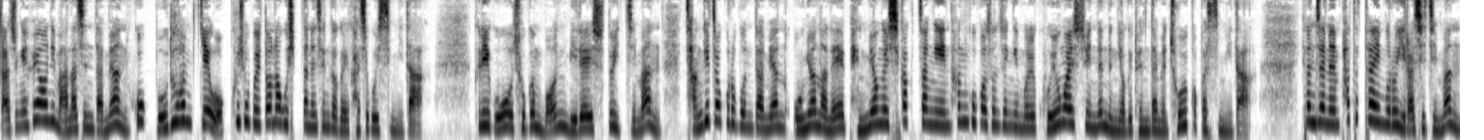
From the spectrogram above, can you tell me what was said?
나중에 회원이 많아진다면 꼭 모두 함께 워크숍을 떠나고 싶다는 생각을 가지고 있습니다. 그리고 조금 먼 미래일 수도 있지만 장기적으로 본다면 5년 안에 100명의 시각장애인 한국어 선생님을 고용할 수 있는 능력이 된다면 좋을 것 같습니다. 현재는 파트타임으로 일하시지만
